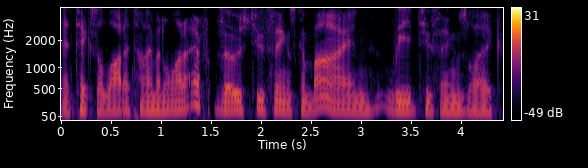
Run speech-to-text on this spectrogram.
and it takes a lot of time and a lot of effort. Those two things combined lead to things like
